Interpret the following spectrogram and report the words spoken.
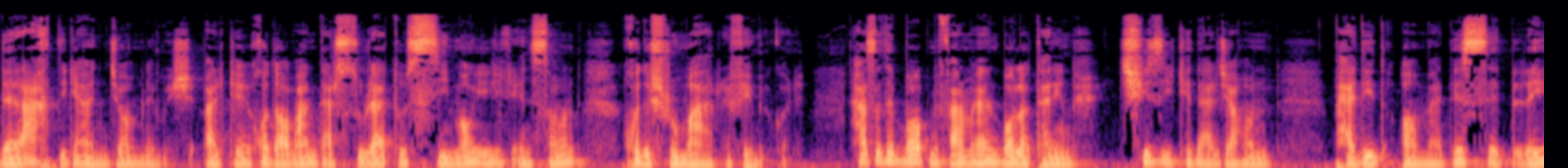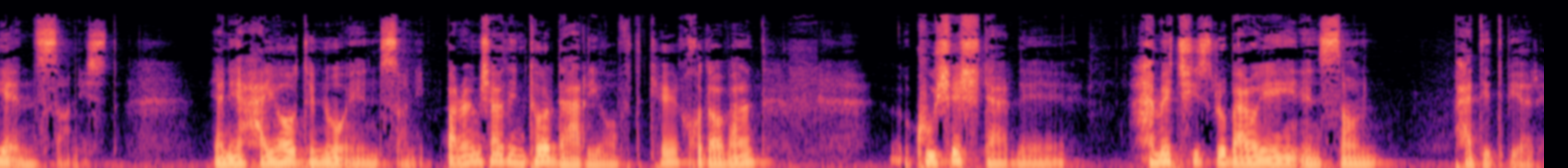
درخت دیگه انجام نمیشه بلکه خداوند در صورت و سیمای یک انسان خودش رو معرفی می‌کنه. حضرت باب میفرمایند بالاترین چیزی که در جهان پدید آمده صدره انسانی است. یعنی حیات نوع انسانی. برای می شود اینطور دریافت که خداوند کوشش کرده همه چیز رو برای این انسان پدید بیاره.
